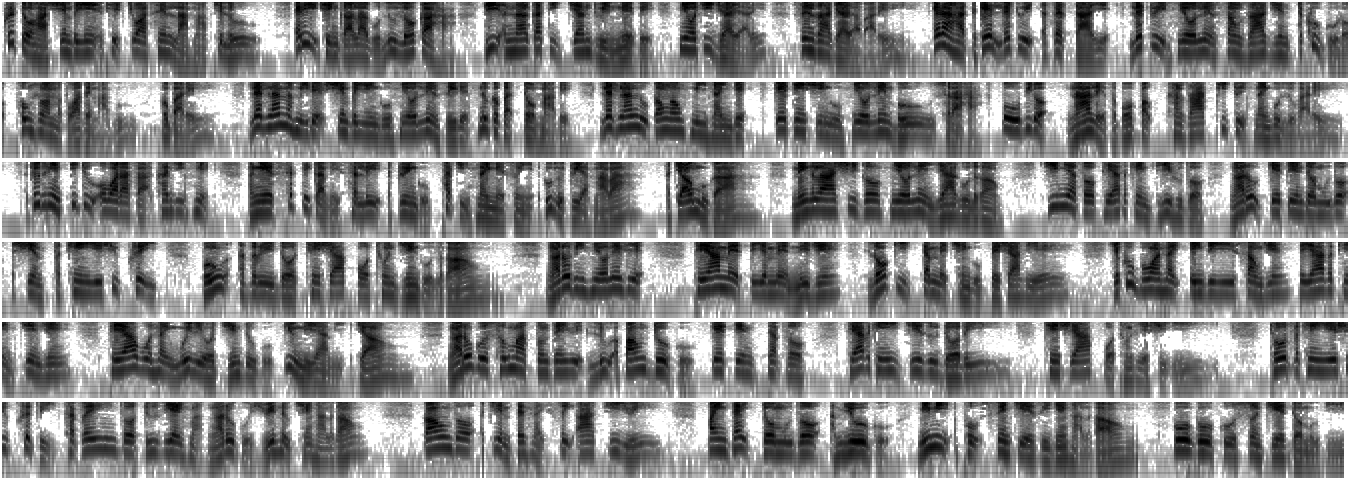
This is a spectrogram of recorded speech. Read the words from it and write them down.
ခရစ်တော်ဟာရှင်ဘရင်အဖြစ်ကြွဆင်းလာမှာဖြစ်လို့အဲ့ဒီအချိန်ကာလကိုလူလောကဟာဒီအနာဂတ်ကျမ်းတွေနဲ့ပဲမျှော်ကြည့်ကြရတယ်စဉ်းစားကြရပါတယ် အဲ့ဒါဟာတကယ်လက်တွေ့အသက်တာရဲ့လက်တွေ့မျော်လင့်စောင့်စားခြင်းတစ်ခုကိုတော့ဖုံးလွှမ်းမသွားသင့်ပါဘူးဟုတ်ပါတယ်လက်လန်းမမီတဲ့ရှင်ဘရင်ကိုမျော်လင့်စေတဲ့နှုတ်ကပတ်တော်မှာပဲလက်လှမ်းလို့ကောင်းကောင်းမှီနိုင်တဲ့ကဲတင်ရှင်ကိုမျှော်လင့်ဖို့ဆိုတာဟာပို့ပြီးတော့နားလေသဘောပေါက်ခန်းစားထိတွေ့နိုင်ဖို့လိုပါတယ်အထူးသဖြင့်တိတုဩဝါဒစာအခန်းကြီး2အငယ်7ကနေ14အတွင်းကိုဖတ်ကြည့်နိုင်မယ်ဆိုရင်အခုလိုတွေ့ရမှာပါအကြောင်းမူကားမင်္ဂလာရှိသောမျှော်လင့်ရာကို၎င်း ကြီးမြတ်သောဘုရားသခင်ဒီဟုသောငါတို့ကယ်တင်တော်မူသောအရှင်သခင်ယေရှုခရစ်ဘုံအသရေတော်ထင်ရှားပေါ်ထွန်းခြင်းကို၎င်းငါတို့သည်မျှော်လင့်လျက်ဖျားမဲ့တရမဲ့နေခြင်းလောကီတက်မဲ့ခြင်းကိုပယ်ရှားလျက်ယခုဘဝ၌အိမ်တည်ဆောင်ခြင်းတရားသဖြင့်ကျင့်ခြင်းဖျားဝတ်၌မွေးလျော်ခြင်းတို့ကိုပြုနေရမည်အကြောင်းငါတို့ကိုဆုံးမသွန်သင်၍လူအပေါင်းတို့ကိုကယ်တင်တတ်သောဖျားသခင်၏ကျေးဇူးတော်သည်ထင်ရှားပေါ်ထွန်းလျက်ရှိ၏ ထိုသခင်ယေရှုခရစ်သည်ခသိန်းသောဒုစရိုက်မှငါတို့ကိုရွေးနှုတ်ခြင်းဟာ၎င်းကောင်းသောအကျင့်ဘက်၌စိတ်အားကြီး၍ပိုင်တိုက်တော်မူသောအမျိုးကိုမိမိအဖို့စင်ကြယ်စေခြင်းဟာ၎င်းကိုကိုကိုစွန့်ကြဲတော်မူပြီ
